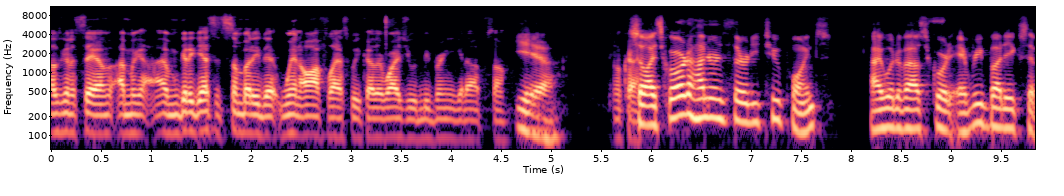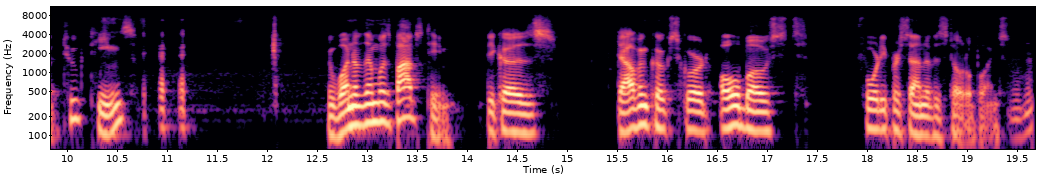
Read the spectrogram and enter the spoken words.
I was gonna say I'm, I'm I'm gonna guess it's somebody that went off last week. Otherwise, you would be bringing it up. So yeah. Okay. So I scored 132 points. I would have outscored everybody except two teams. and one of them was Bob's team because Dalvin Cook scored almost 40% of his total points. Mm-hmm.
